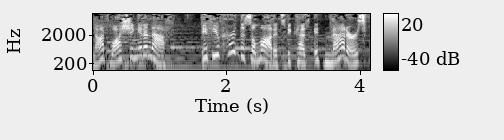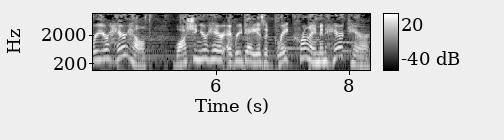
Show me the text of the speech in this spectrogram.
not washing it enough. If you've heard this a lot, it's because it matters for your hair health. Washing your hair every day is a great crime in hair care.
